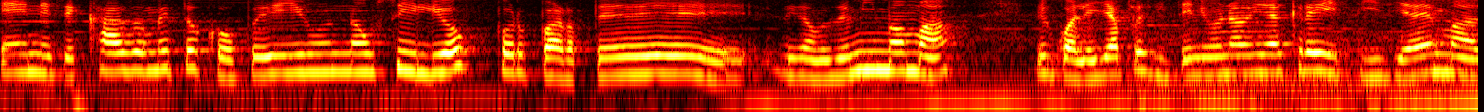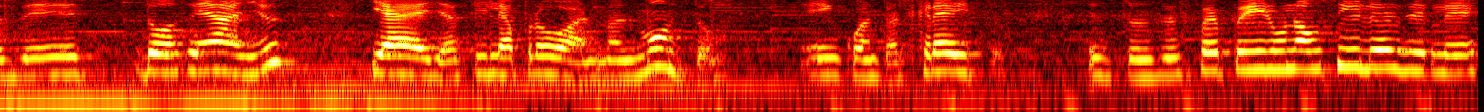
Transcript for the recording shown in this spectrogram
en ese caso me tocó pedir un auxilio por parte de, digamos, de mi mamá, el cual ella pues sí tenía una vida crediticia de más de 12 años y a ella sí le aprobaban más monto en cuanto al crédito. Entonces fue pedir un auxilio, decirle,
